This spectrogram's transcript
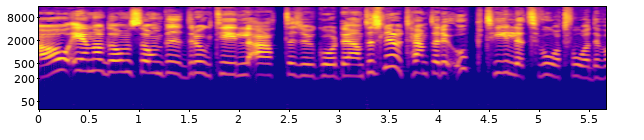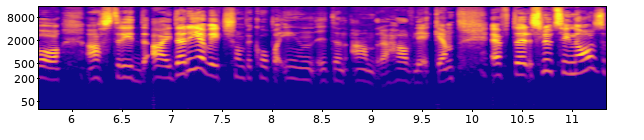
Ja, och en av dem som bidrog till att Djurgården till slut hämtade upp till 2-2 det var Astrid Ajdarevic som fick hoppa in i den andra halvleken. Efter slutsignal så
